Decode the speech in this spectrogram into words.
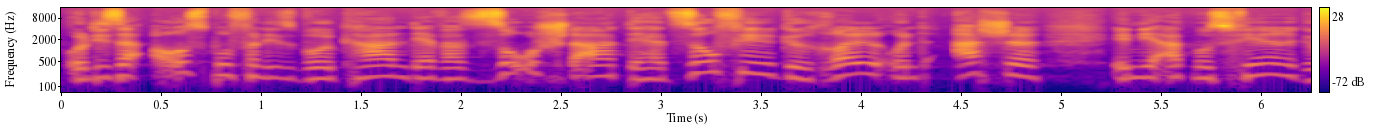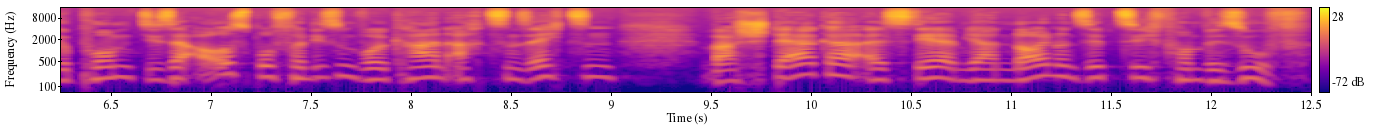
Und dieser Ausbruch von diesem Vulkan, der war so stark, der hat so viel Geröll und Asche in die Atmosphäre gepumpt. Dieser Ausbruch von diesem Vulkan 1816 war stärker als der im Jahr 79 vom Vesuv.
